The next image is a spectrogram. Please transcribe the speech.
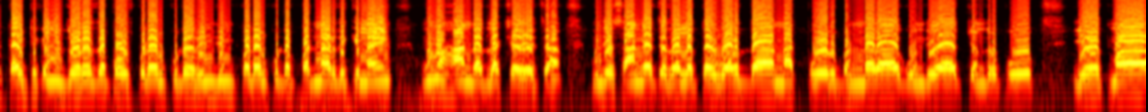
काही ठिकाणी जोराचा पाऊस पडेल कुठं रिमझिम पडेल कुठं पडणार देखील नाही म्हणून हा अंदाज लक्षात यायचा म्हणजे सांगायचं झालं तर वर्धा नागपूर भंडारा गोंदिया चंद्रपूर यवतमाळ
